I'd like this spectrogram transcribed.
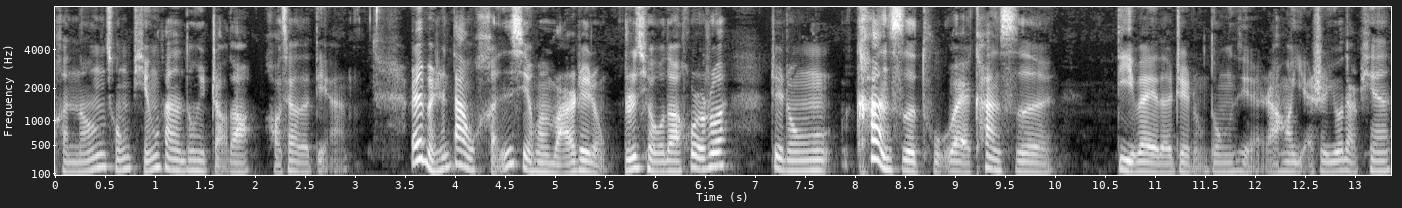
很能从平凡的东西找到好笑的点，而且本身大悟很喜欢玩这种直球的，或者说。这种看似土味、看似地位的这种东西，然后也是有点偏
